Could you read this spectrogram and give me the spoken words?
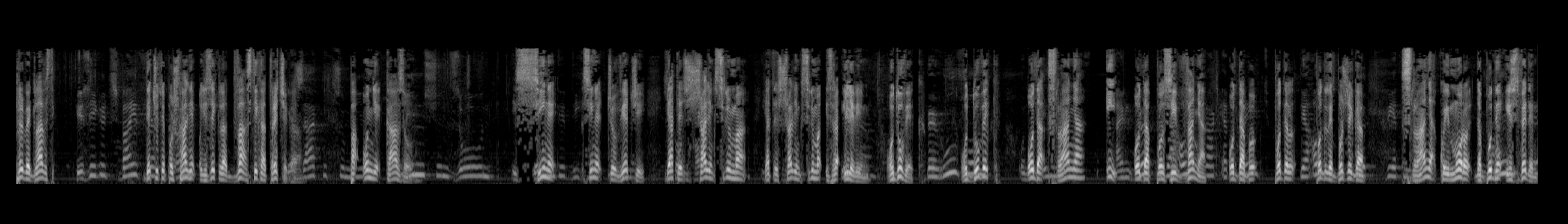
prve glave stiha, Hesekiel 2, gdje ću te pošaljem od Jezekila dva stiha trećega, Er sagte zu pa mir, on je kazao, sine, sine čovječi, ja te šaljem k sinima, ja te šaljem k sinima Izraeljevim, od uvijek, od uvijek, oda slanja i oda pozivanja, oda bo, podel, podele Božega slanja koji mora da bude izveden,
